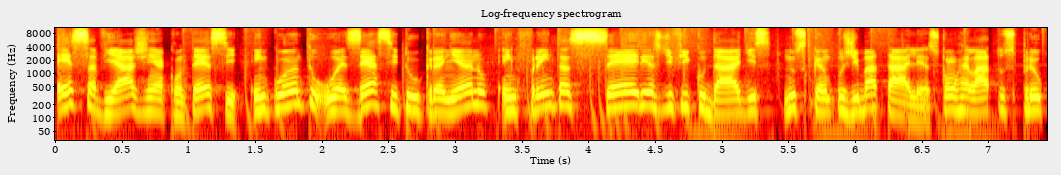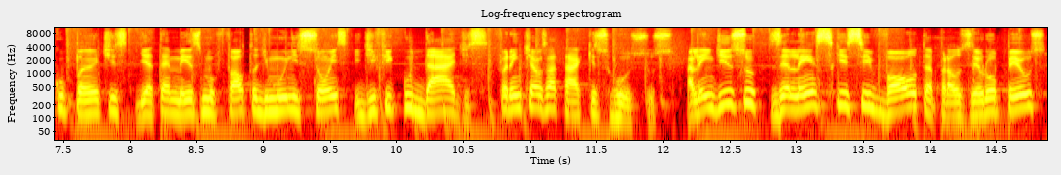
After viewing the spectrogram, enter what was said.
Essa viagem acontece enquanto o exército ucraniano enfrenta sérias dificuldades nos campos de batalhas, com relatos preocupantes de até mesmo falta de munições e dificuldades frente aos ataques russos. Além disso, Zelensky se volta para os europeus europeus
